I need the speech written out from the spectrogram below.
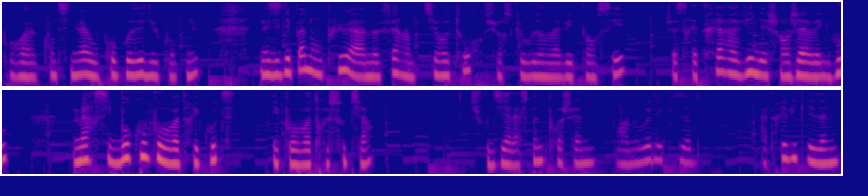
pour euh, continuer à vous proposer du contenu. N'hésitez pas non plus à me faire un petit retour sur ce que vous en avez pensé. Je serai très ravie d'échanger avec vous. Merci beaucoup pour votre écoute et pour votre soutien. Je vous dis à la semaine prochaine pour un nouvel épisode. À très vite les amis.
